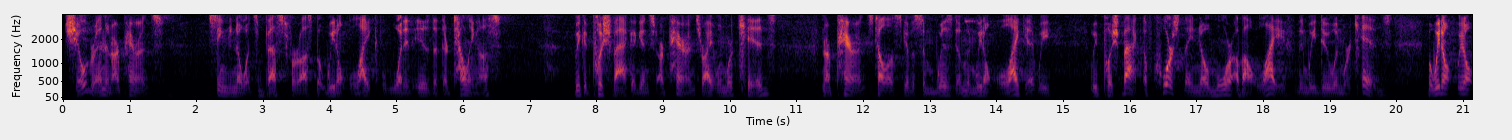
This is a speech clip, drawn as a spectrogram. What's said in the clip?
children and our parents seem to know what's best for us, but we don't like what it is that they're telling us. We could push back against our parents, right? When we're kids and our parents tell us, give us some wisdom, and we don't like it, we, we push back. Of course, they know more about life than we do when we're kids. But we don't, we don't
